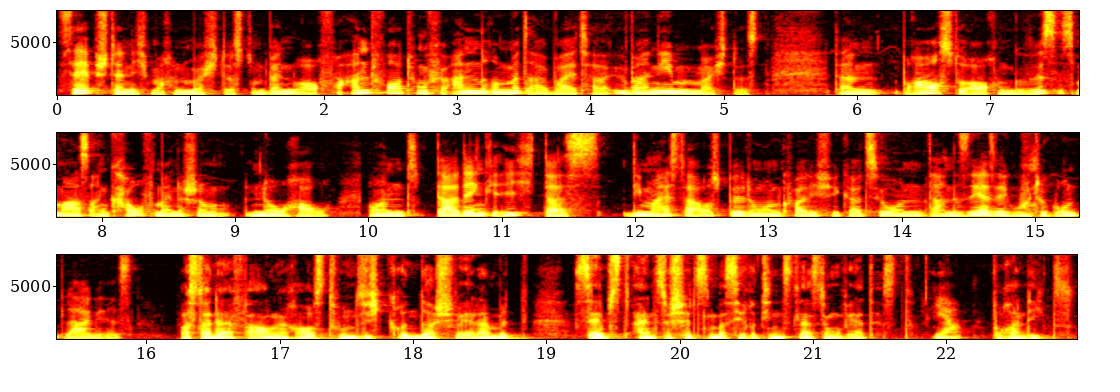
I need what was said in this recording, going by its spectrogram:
selbstständig machen möchtest und wenn du auch Verantwortung für andere Mitarbeiter übernehmen möchtest, dann brauchst du auch ein gewisses Maß an kaufmännischem Know-how. Und da denke ich, dass die Meisterausbildung und Qualifikation da eine sehr, sehr gute Grundlage ist. Aus deiner Erfahrung heraus tun sich Gründer schwer damit, selbst einzuschätzen, was ihre Dienstleistung wert ist. Ja. Woran liegt es?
